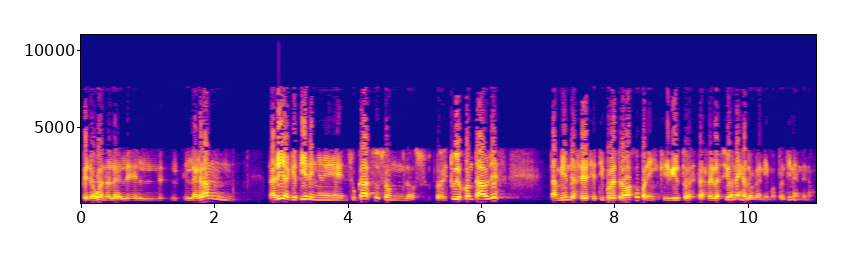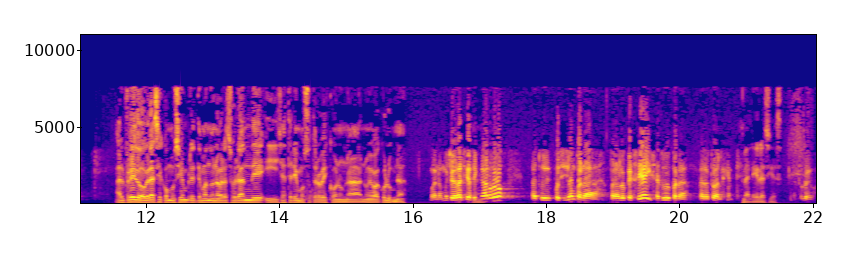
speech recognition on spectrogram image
Pero bueno, la, la gran tarea que tienen en su caso son los, los estudios contables también de hacer ese tipo de trabajo para inscribir todas estas relaciones al organismo pertinente, ¿no? Alfredo, gracias como siempre, te mando un abrazo grande y ya estaremos otra vez con una nueva columna. Bueno, muchas gracias Ricardo, a tu disposición para, para lo que sea y saludo para, para toda la gente. Vale, gracias. Hasta luego.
